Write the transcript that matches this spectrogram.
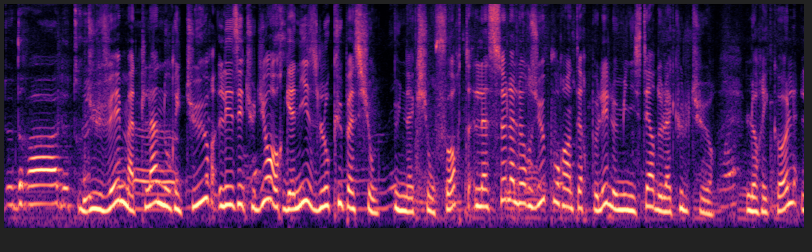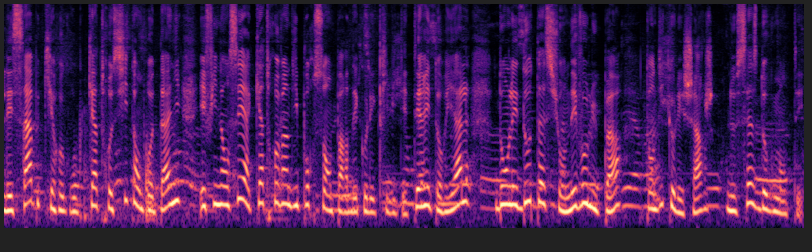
De. Duvet, matelas, nourriture, les étudiants organisent l'occupation. Une action forte, la seule à leurs yeux pour interpeller le ministère de la Culture. Leur école, les SAB, qui regroupe quatre sites en Bretagne, est financée à 90% par des collectivités territoriales dont les dotations n'évoluent pas, tandis que les charges ne cessent d'augmenter.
